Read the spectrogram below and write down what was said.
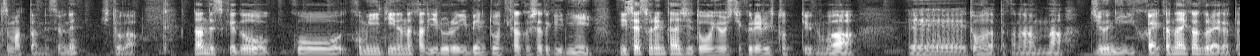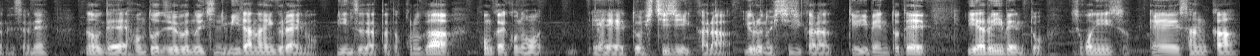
集まったんですよね、人が。なんですけど、こう、コミュニティの中でいろいろイベントを企画した時に、実際それに対して投票してくれる人っていうのは、えー、どうだったかなまあ10人行くか行かないかぐらいだったんですよね。なので本当10分の1に満たないぐらいの人数だったところが今回この、えーと、7時から夜の7時からっていうイベントでリアルイベントそこに、えー、参加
